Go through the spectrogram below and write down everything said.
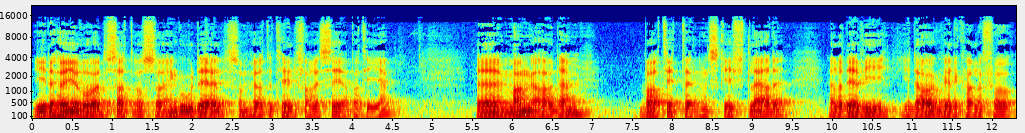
i Det høye råd satt også en god del som hørte til fariseerpartiet, Eh, mange av dem bar tittelen skriftlærde, eller det vi i dag ville kalle for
